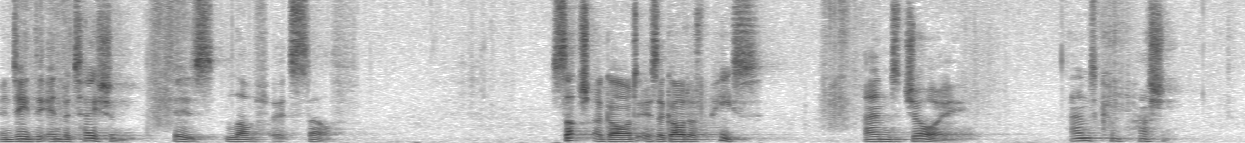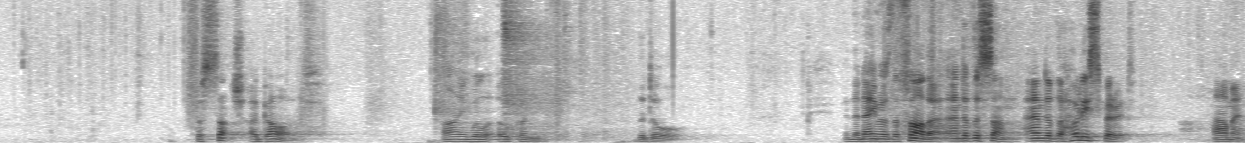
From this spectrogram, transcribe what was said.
Indeed, the invitation is love itself. Such a God is a God of peace and joy and compassion. For such a God, I will open the door. In the name of the Father, and of the Son, and of the Holy Spirit. Amen.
